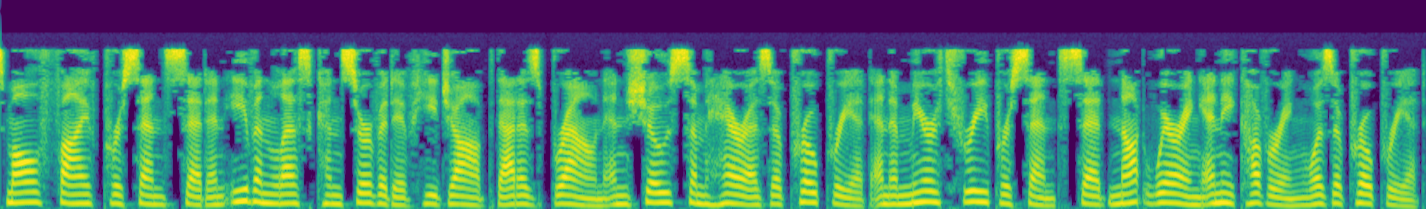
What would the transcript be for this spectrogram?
small 5% said an even less conservative hijab that is brown and shows some hair is appropriate and a mere 3 percent said not wearing any covering was appropriate.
